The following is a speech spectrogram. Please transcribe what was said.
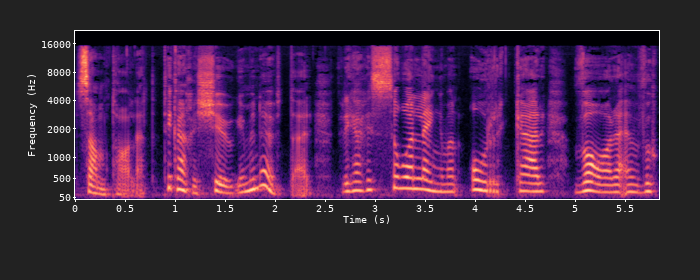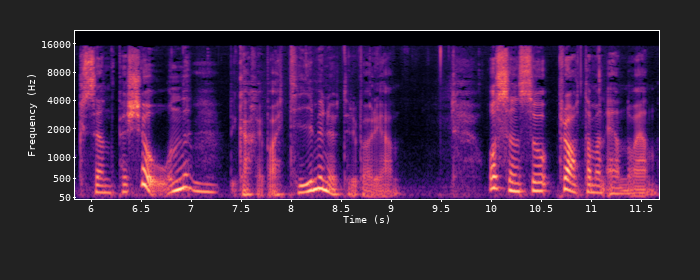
samtalet till kanske 20 minuter. För det är kanske så länge man orkar vara en vuxen person. Det kanske bara är 10 minuter i början. Och sen så pratar man en och en.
